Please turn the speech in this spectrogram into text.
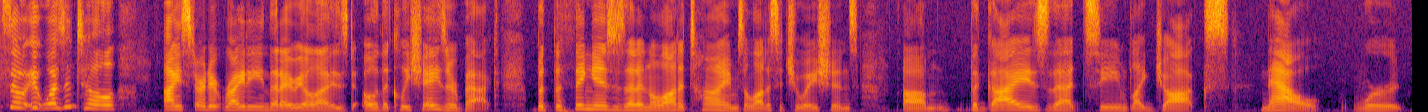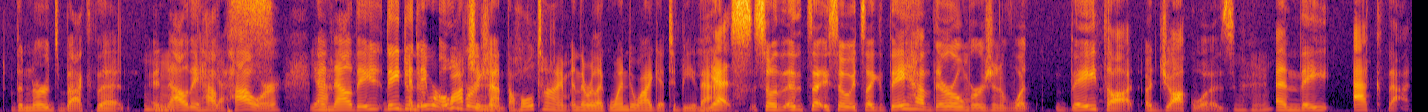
so it wasn't until I started writing that I realized, oh, the cliches are back. But the thing is, is that in a lot of times, a lot of situations, um, the guys that seemed like jocks now were the nerds back then, and now they have Mm-hmm. Yes. power, Yeah. and now they they do and they were watching version. that the whole time, and they were like, "When do I get to be that?" Yes. So it's like, so it's like they have their own version of what they thought a jock was, and they act that.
